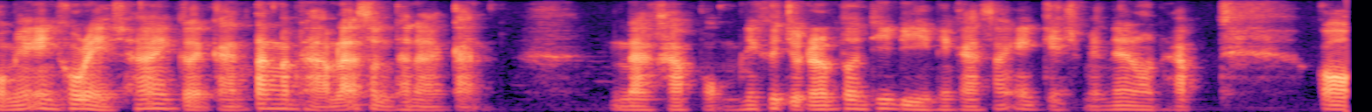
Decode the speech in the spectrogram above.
ผมยัง encourage ให้เกิดการตั้งคำถามและสนทนากันนะครับผมนี่คือจุดเริ่มต้นที่ดีในการสร้าง engagement แน่นอนครับ ก็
